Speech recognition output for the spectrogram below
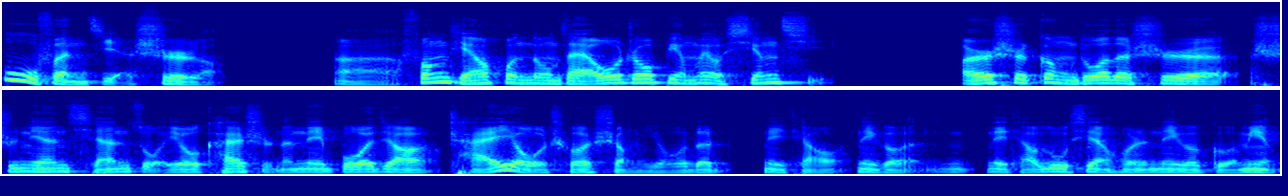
部分解释了，呃，丰田混动在欧洲并没有兴起。而是更多的是十年前左右开始的那波叫柴油车省油的那条那个那条路线或者那个革命，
